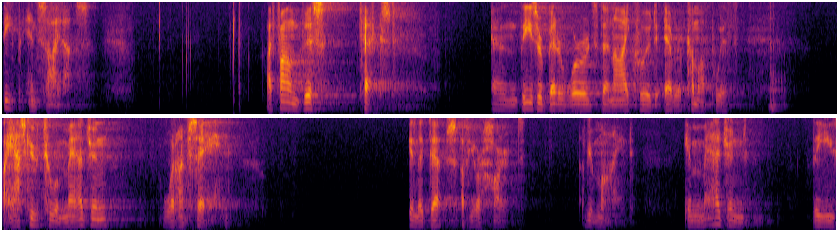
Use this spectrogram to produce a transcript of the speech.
deep inside us. I found this text, and these are better words than I could ever come up with. I ask you to imagine what I'm saying in the depths of your heart, of your mind. Imagine these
